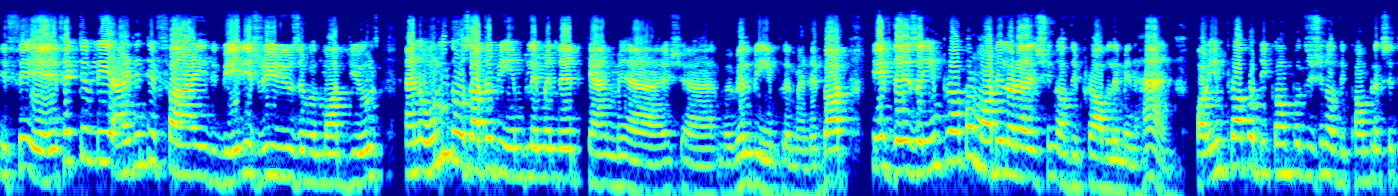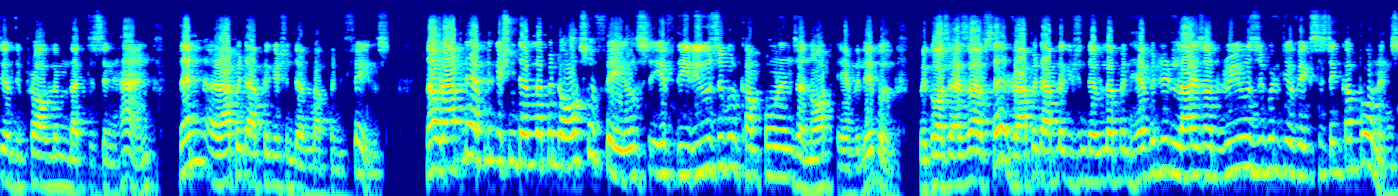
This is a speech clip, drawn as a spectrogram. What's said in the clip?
eff effectively identify the various reusable modules, and only those are to be implemented can uh, uh will be implemented. But if there is an improper modularization of the problem in hand, or improper decomposition of the complexity of the problem that is in hand, then rapid application development fails. Now, rapid application development also fails if the reusable components are not available because as I've said, rapid application development heavily relies on reusability of existing components.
